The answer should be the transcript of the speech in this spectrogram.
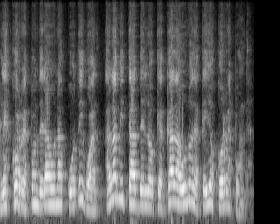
les corresponderá una cuota igual a la mitad de lo que a cada uno de aquellos corresponda.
